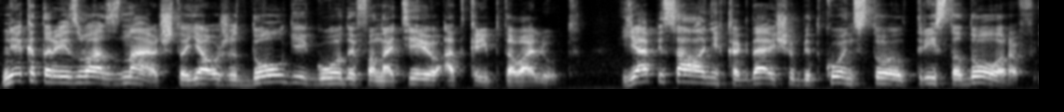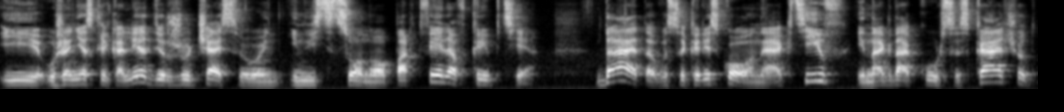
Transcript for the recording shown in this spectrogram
Некоторые из вас знают, что я уже долгие годы фанатею от криптовалют. Я писал о них, когда еще биткоин стоил 300 долларов, и уже несколько лет держу часть своего инвестиционного портфеля в крипте. Да, это высокорискованный актив, иногда курсы скачут,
